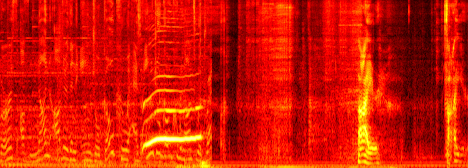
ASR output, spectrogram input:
birth of none other than Angel Goku as Angel Goku went on to address Fire. Fire.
